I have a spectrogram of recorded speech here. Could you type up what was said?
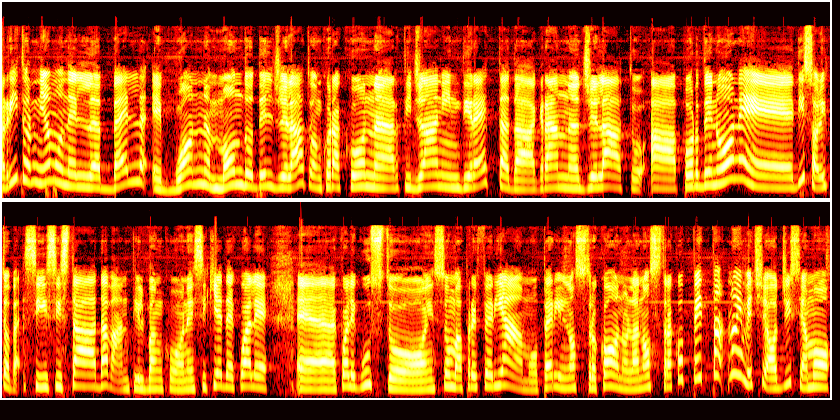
Ritorniamo nel bel e buon mondo del gelato, ancora con artigiani in diretta da Gran Gelato a Pordenone. Di solito beh, si, si, sta davanti il bancone, si chiede quale, eh, quale gusto insomma, preferiamo per il nostro cono, la nostra coppetta. Noi invece oggi siamo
